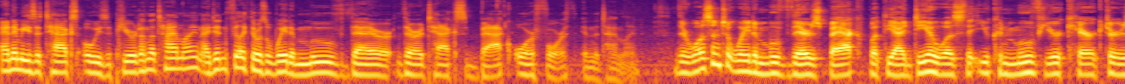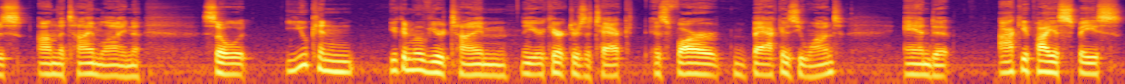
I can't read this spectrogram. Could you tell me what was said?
enemies' attacks always appeared on the timeline. I didn't feel like there was a way to move their their attacks back or forth in the timeline. There wasn't a way to move theirs back, but the idea was that you can move your characters on the timeline. So you can you can move your time your character's attack as far back as you want and uh, occupy a space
